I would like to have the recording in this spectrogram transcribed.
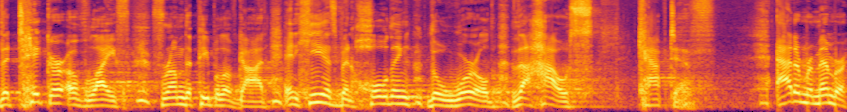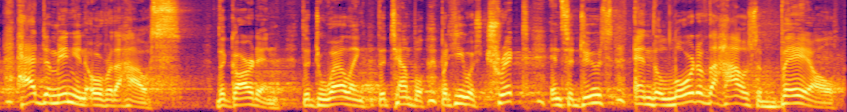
the taker of life from the people of God. And he has been holding the world, the house, captive. Adam, remember, had dominion over the house, the garden, the dwelling, the temple, but he was tricked and seduced, and the Lord of the house, Baal,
